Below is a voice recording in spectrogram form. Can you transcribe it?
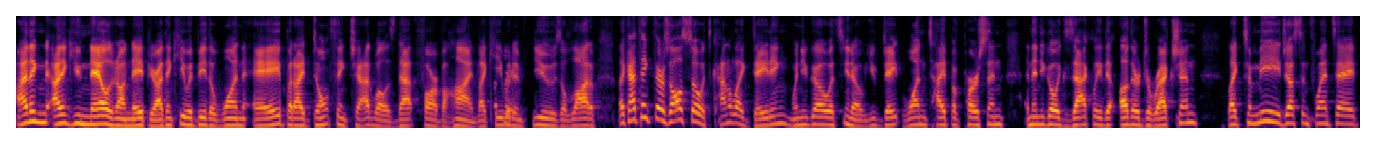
I think I think you nailed it on Napier. I think he would be the one A, but I don't think Chadwell is that far behind. Like he would infuse a lot of like I think there's also it's kind of like dating when you go it's you know you date one type of person and then you go exactly the other direction. Like to me, Justin Fuente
